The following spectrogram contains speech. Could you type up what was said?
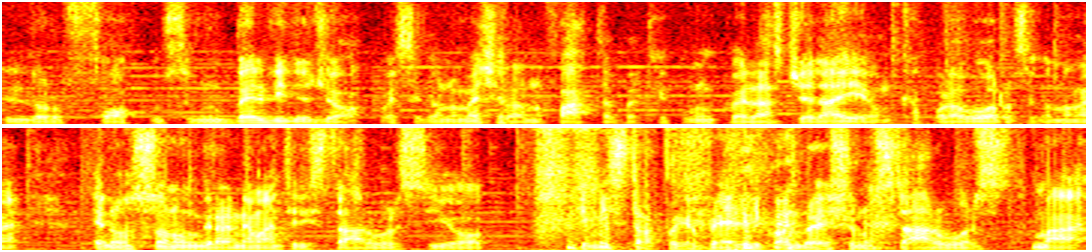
il loro focus, un bel videogioco e secondo me ce l'hanno fatta perché comunque Last Jedi è un capolavoro secondo me. E non sono un grande amante di Star Wars io che mi strappo i capelli quando esce uno Star Wars, ma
